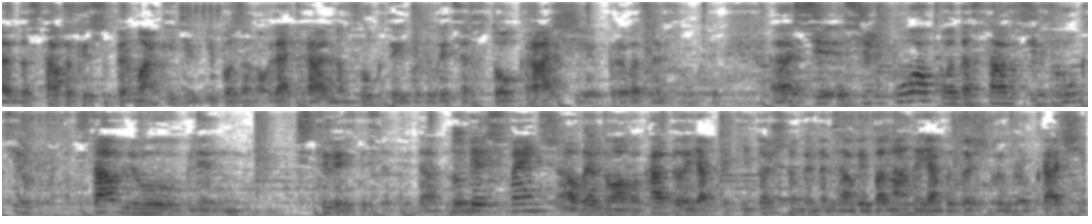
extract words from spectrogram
е, доставок із супермаркетів і позамовляти реально фрукти і подивитися, хто краще привезе фрукти. Е, сі- Сільпо по доставці фруктів ставлю, блін. 4 з 10, да? Ну, більш-менш, але ну авокадо я б такі точно би не взяв, і банани я би точно вибрав кращі.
